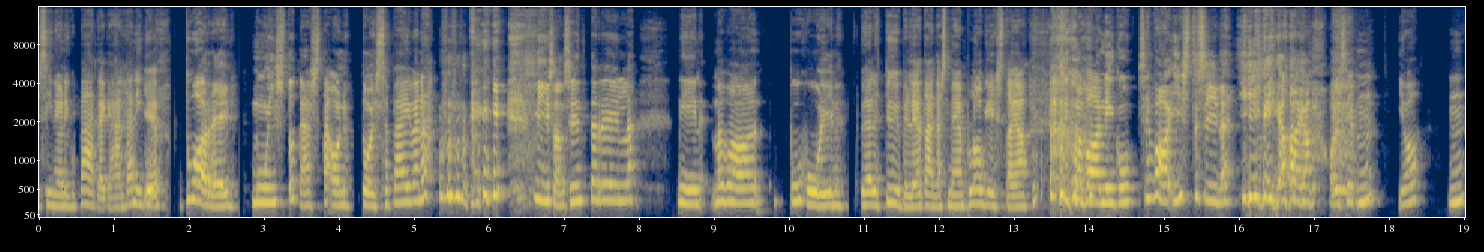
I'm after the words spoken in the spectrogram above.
siinä ei ole niinku päätä eikä häntä. Niinku Jep. tuorein muisto tästä on toissapäivänä Miisan synttäreillä. Niin mä vaan puhuin yhdelle tyypille jotain tästä meidän blogista ja sit mä vaan niinku, se vaan istui siinä hiljaa ja oli se, mm, joo, mm,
